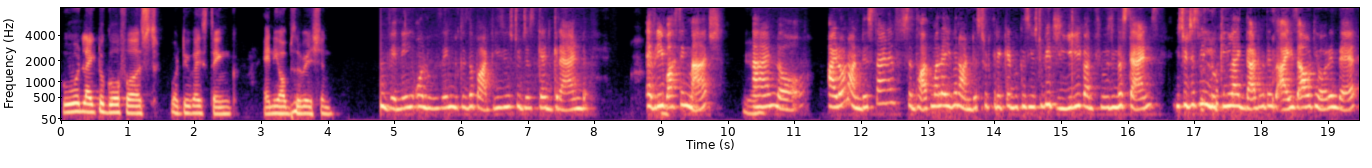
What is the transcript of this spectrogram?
Who would like to go first? What do you guys think? Any observation? winning or losing because the parties used to just get grand every passing match. Yeah. And uh, I don't understand if Siddharth Mallya even understood cricket because he used to be really confused in the stands. He used to just be looking like that with his eyes out here and there.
